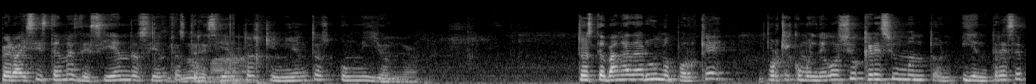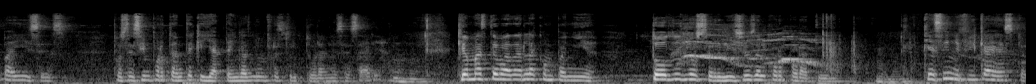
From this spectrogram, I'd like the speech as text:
Pero hay sistemas de 100, 200, No, 300, ma. 500, un millón. Entonces te van a dar uno. ¿Por qué? Porque como el negocio crece un montón y en 13 países, pues es importante que ya tengas la infraestructura necesaria. ¿Qué más te va a dar la compañía? Todos los servicios del corporativo. ¿Qué significa esto?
